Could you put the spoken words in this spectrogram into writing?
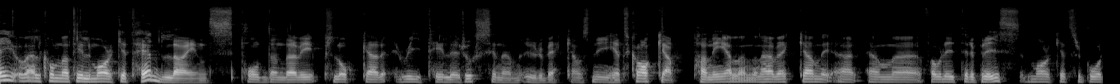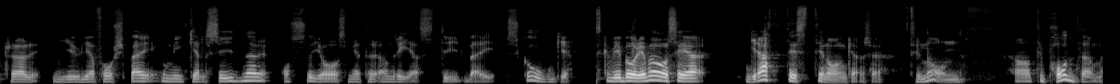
Hej och välkomna till Market Headlines, podden där vi plockar retail-russinen ur veckans nyhetskaka. Panelen den här veckan det är en eh, favorit i repris, Markets reportrar Julia Forsberg och Mikael Sydner och så jag som heter Andreas Dyrberg Skog. Ska vi börja med att säga grattis till någon kanske? Till någon? Ja, till podden.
